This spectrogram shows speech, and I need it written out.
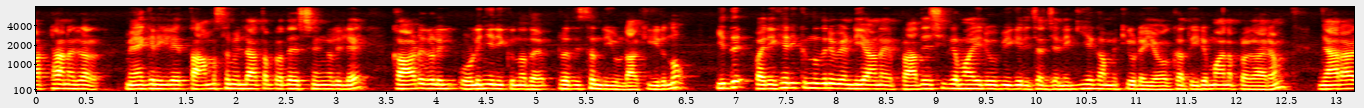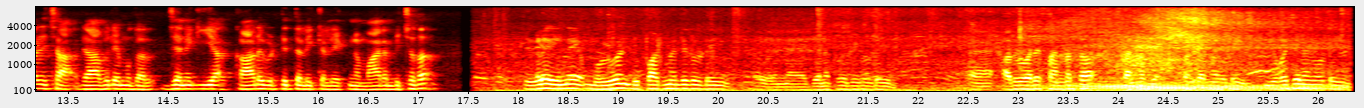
കാട്ടാനകൾ മേഖലയിലെ താമസമില്ലാത്ത പ്രദേശങ്ങളിലെ കാടുകളിൽ ഒളിഞ്ഞിരിക്കുന്നത് പ്രതിസന്ധിയുണ്ടാക്കിയിരുന്നു. ഇത് പരിഹരിക്കുന്നതിനു വേണ്ടിയാണ് പ്രാദേശികമായി രൂപീകരിച്ച ജനകീയ കമ്മിറ്റിയുടെ യോഗ തീരുമാനപ്രകാരം ഞായറാഴ്ച രാവിലെ മുതൽ ജനകീയ കാട് വെട്ടിത്തെളിക്കൽ യജ്ഞം ആരംഭിച്ചത്. ഞങ്ങൾ ഇന്ന് മുഴുവൻ ഡിപ്പാർട്ട്മെന്റുകളുടെയും പിന്നെ ജനപ്രതിനിധികളുടെയും അതുപോലെ സന്നദ്ധ സന്നദ്ധ സംഘടനകളുടെയും യുവജനങ്ങളുടെയും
